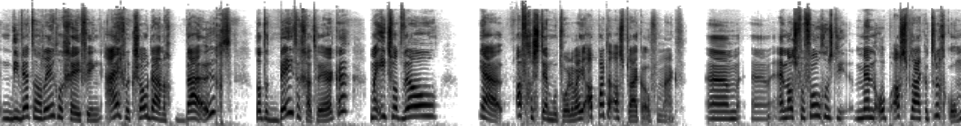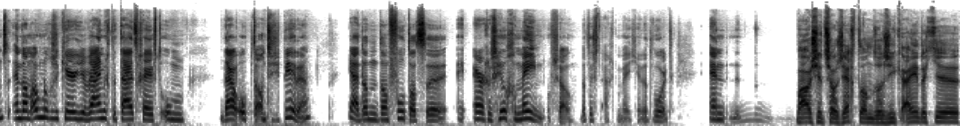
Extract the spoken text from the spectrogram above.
die wet en regelgeving eigenlijk zodanig buigt dat het beter gaat werken. Maar iets wat wel ja, afgestemd moet worden, waar je aparte afspraken over maakt. Ehm, eh, en als vervolgens die, men op afspraken terugkomt en dan ook nog eens een keer je weinig de tijd geeft om daarop te anticiperen, ja, dan, dan voelt dat uh, ergens heel gemeen of zo. Dat is het eigenlijk een beetje, dat woord. En, maar als je het zo zegt, dan, dan zie ik je dat je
